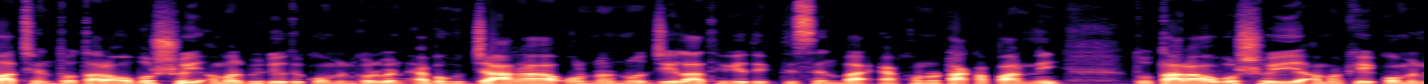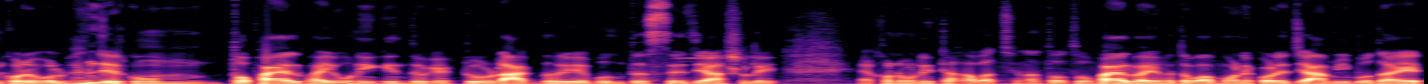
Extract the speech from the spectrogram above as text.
পাচ্ছেন, তো তারা অবশ্যই আমার ভিডিওতে কমেন্ট করবেন এবং যারা অন্যান্য জেলা থেকে দেখতেছেন বা এখনও টাকা পাননি, তো তারা অবশ্যই আমাকে কমেন্ট করে বলবেন। যেরকম তোফায়েল ভাই, উনি কিন্তু একটু রাগ ধরে বলতেছে যে আসলে এখনও উনি টাকা পাচ্ছে না। তো তোফায়েল ভাই হয়তো বা মনে করে যে আমি বোধহয় এই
